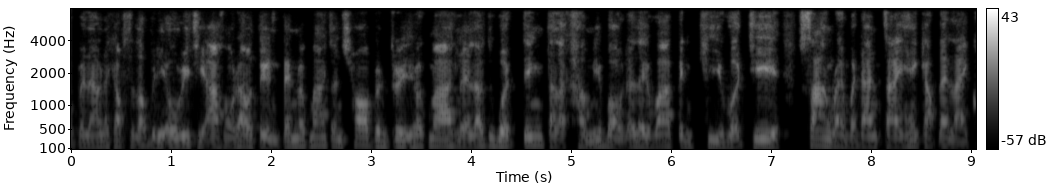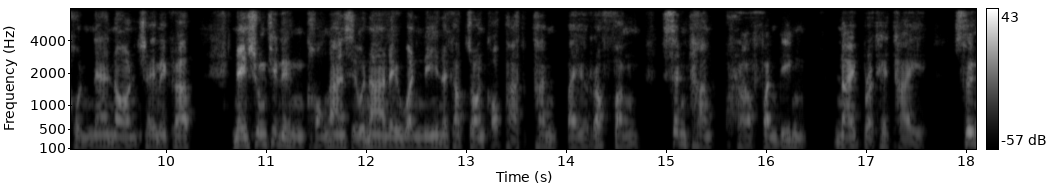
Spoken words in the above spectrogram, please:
บไปแล้วนะครับสำหรับวิดีโอ VTR ของเราตื่นเต้นมาก ๆ จนชอบดนตรีมาก ๆ เลย แล้ว wording แต่ละคำนี้บอกได้เลยว่าเป็นคีย์เวิร์ดที่สร้างแรงบันดาลใจให้กับหลาย ๆ คนแน่นอนใช่ไหมครับ ในช่วงที่หนึ่งของงานเสวนาในวันนี้นะครับ จอห์นขอพาทุกท่านไปรับฟังเส้นทาง crowdfunding ในประเทศไทย ซึ่ง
